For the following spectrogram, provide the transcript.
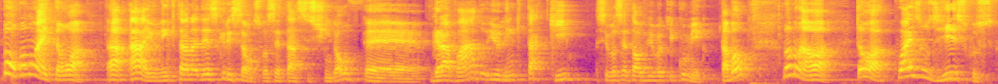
Bom, vamos lá então, ó. Ah, ah e o link tá na descrição se você tá assistindo ao, é, gravado e o link tá aqui se você tá ao vivo aqui comigo, tá bom? Vamos lá, ó. Então, ó, quais os riscos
